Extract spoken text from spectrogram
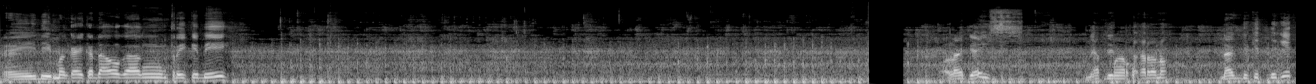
Ay di man kay kadaog ang 3 KB. Alright guys. Nap di mga pakaroon no. Nagdikit-dikit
